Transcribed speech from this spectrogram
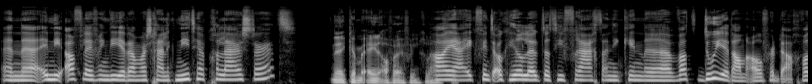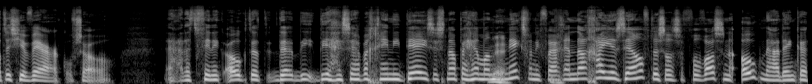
En eh, in die aflevering die je dan waarschijnlijk niet hebt geluisterd. Nee, ik heb maar één aflevering Oh geluisterd. ja, ik vind het ook heel leuk dat hij vraagt aan die kinderen: wat doe je dan overdag? Wat is je werk of zo? Ja, dat vind ik ook. Dat, de- die, die, ze hebben geen idee. Ze snappen helemaal Nee. niks van die vragen. En dan ga je zelf dus als volwassene ook nadenken.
